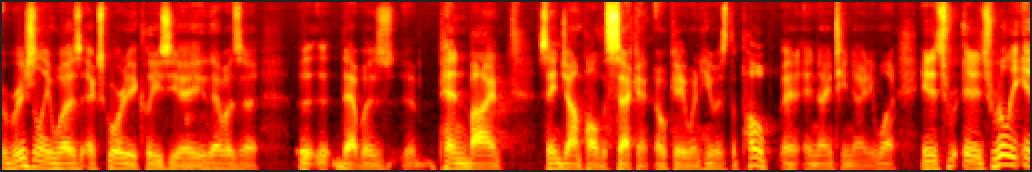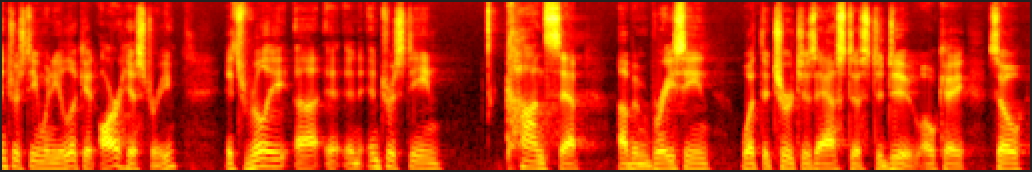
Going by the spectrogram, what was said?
originally was Ex Corde Ecclesiae. That was a uh, that was penned by St. John Paul II. Okay, when he was the Pope in, in 1991. And it's it's really interesting when you look at our history. It's really uh, an interesting concept of embracing what the church has asked us to do. Okay, so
